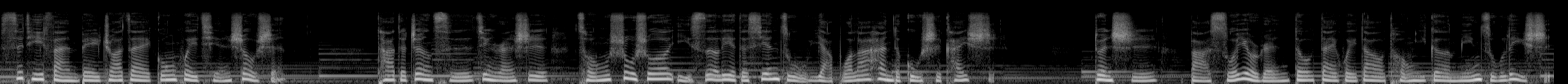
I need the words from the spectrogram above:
斯提凡被抓在公会前受审，他的证词竟然是从述说以色列的先祖亚伯拉罕的故事开始，顿时把所有人都带回到同一个民族历史。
